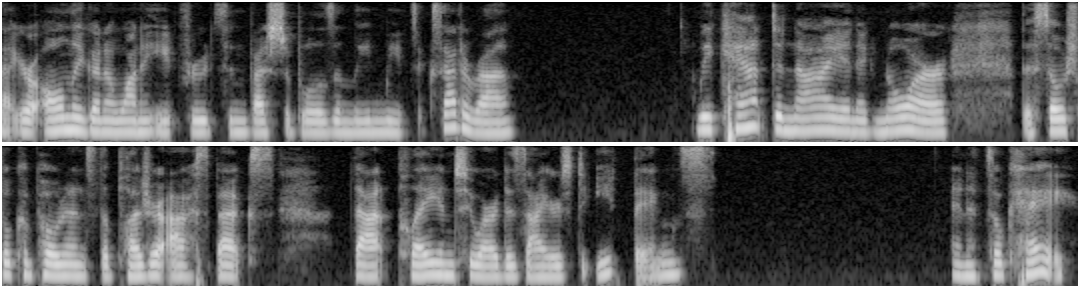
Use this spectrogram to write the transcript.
that you're only going to want to eat fruits and vegetables and lean meats, etc. We can't deny and ignore the social components, the pleasure aspects that play into our desires to eat things. And it's okay.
